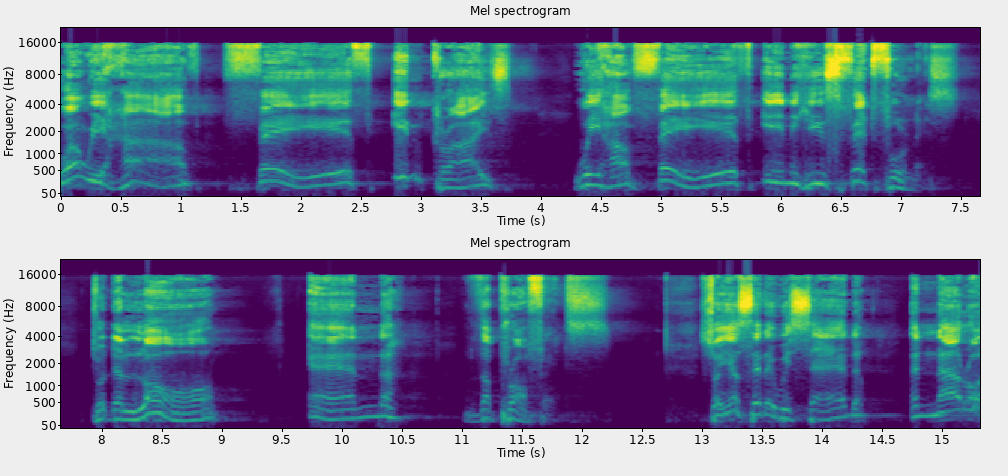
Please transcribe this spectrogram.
when we have faith in Christ, we have faith in his faithfulness to the law and the prophets. So yesterday we said a narrow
